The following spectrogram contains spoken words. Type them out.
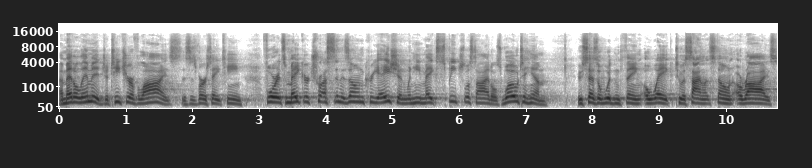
A metal image, a teacher of lies. This is verse 18. For its maker trusts in his own creation when he makes speechless idols. Woe to him who says a wooden thing, awake to a silent stone, arise.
